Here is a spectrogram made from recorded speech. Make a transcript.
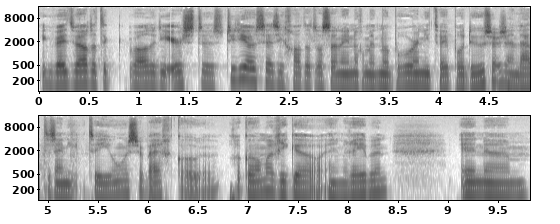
Ik weet wel dat ik... We hadden die eerste studiosessie gehad. Dat was alleen nog met mijn broer en die twee producers. En later zijn die twee jongens erbij gekomen, gekomen Rigel en Reben. En um,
